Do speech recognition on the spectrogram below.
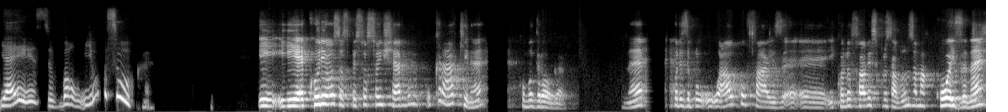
E é isso. Bom, e o açúcar? E, e, é curioso, as pessoas só enxergam o crack, né? Como droga, né? Por exemplo, o álcool faz, é, é, e quando eu falo isso para os alunos, é uma coisa, né?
